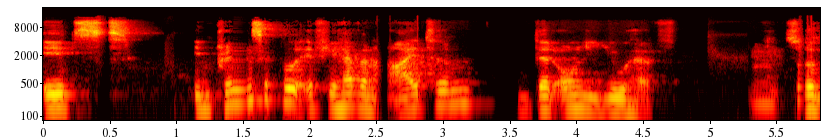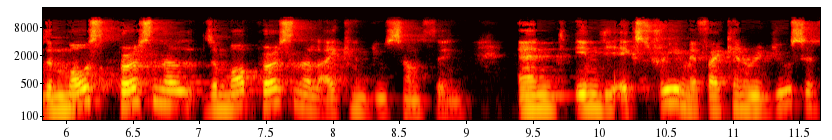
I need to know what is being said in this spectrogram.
it's in principle if you have an item that only you have Mm. So the most personal, the more personal I can do something, and in the extreme, if I can reduce it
